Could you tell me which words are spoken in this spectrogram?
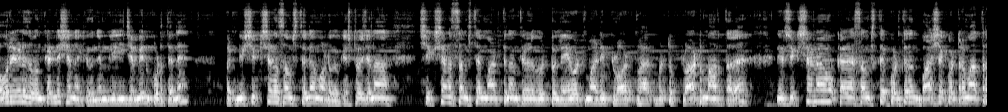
ಅವ್ರು ಹೇಳಿದ್ರು, ಒಂದು ಕಂಡೀಷನ್ ಹಾಕಿದ್ರು. ನಿಮಗೆ ಈ ಜಮೀನು ಕೊಡ್ತೇನೆ ಬಟ್ ನೀವು ಶಿಕ್ಷಣ ಸಂಸ್ಥೆನೇ ಮಾಡಬೇಕು. ಎಷ್ಟೋ ಜನ ಶಿಕ್ಷಣ ಸಂಸ್ಥೆ ಮಾಡ್ತೀನಿ ಅಂತ ಹೇಳಿಬಿಟ್ಟು ಲೇಔಟ್ ಮಾಡಿ ಪ್ಲಾಟ್ ಹಾಕಿಬಿಟ್ಟು ಪ್ಲಾಟ್ ಮಾರ್ತಾರೆ. ನೀವು ಶಿಕ್ಷಣ ಸಂಸ್ಥೆ ಕೊಡ್ತೀರಂತ ಭಾಷೆ ಕೊಟ್ಟರೆ ಮಾತ್ರ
